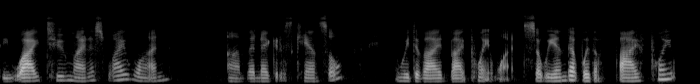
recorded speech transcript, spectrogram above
the y2 minus y1, um, the negatives cancel, and we divide by 0.1. So we end up with a 5.1,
